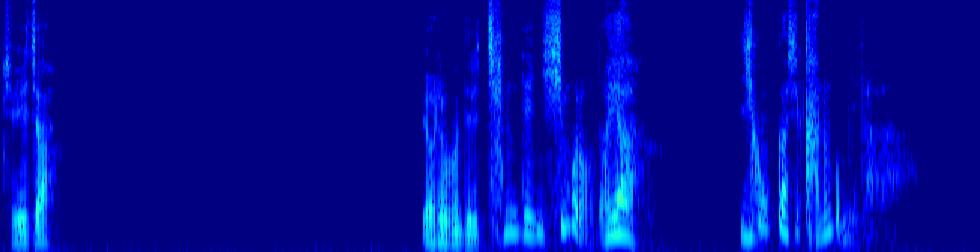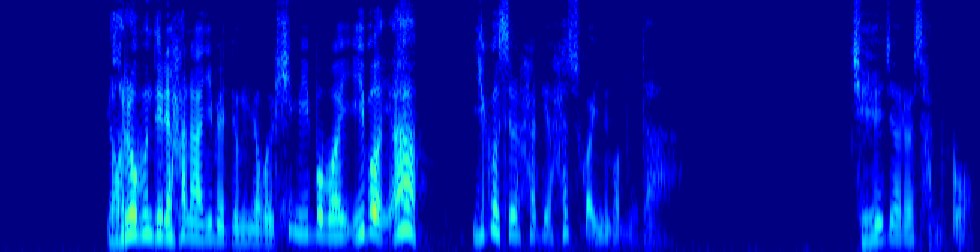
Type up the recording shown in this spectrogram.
제자. 여러분들이 참된 힘을 얻어야 이곳까지 가는 겁니다. 여러분들이 하나님의 능력을 힘입어 입어야 이것을 하게 할 수가 있는 겁니다. 제자를 삼고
